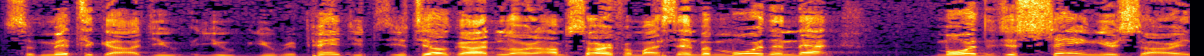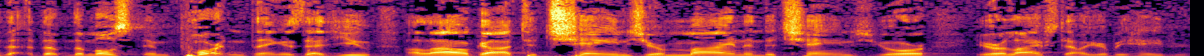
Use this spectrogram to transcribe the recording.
submit to God. You, you, you repent. You, you tell God, Lord, I'm sorry for my sin. But more than that, more than just saying you're sorry, the, the, the, most important thing is that you allow God to change your mind and to change your, your lifestyle, your behavior.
